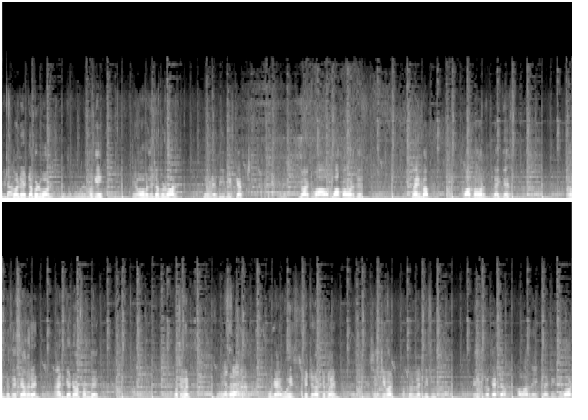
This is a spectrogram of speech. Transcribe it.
It's called a double wall. Okay. And over the double wall, there is a beam is kept. You have to walk over this. Climb up, walk over like this, come to this other end and get on from there. Possible? Yes, sir. Okay, who is fit enough to climb? 61. So let me see. Please look at them. How are they climbing the wall?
